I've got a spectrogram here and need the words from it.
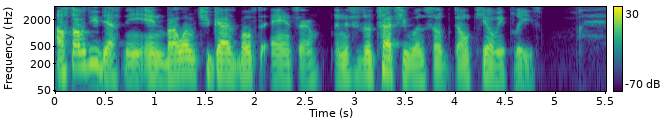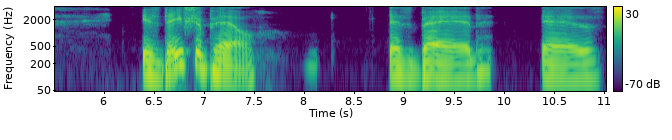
I'll start with you, Destiny, and but I want you guys both to answer. And this is a touchy one, so don't kill me, please. Is Dave Chappelle as bad as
